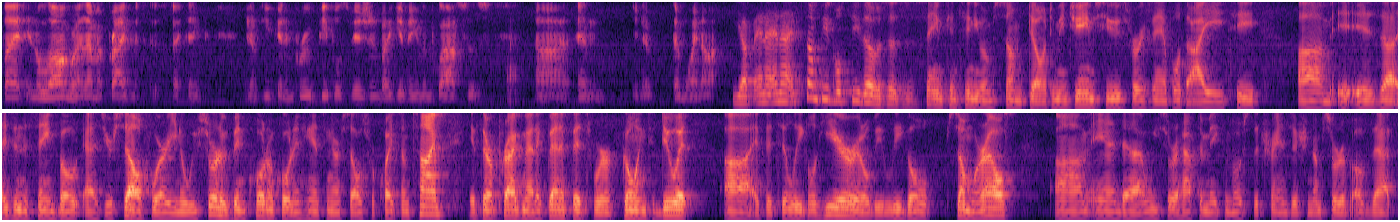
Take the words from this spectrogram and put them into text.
But in the long run, I'm a pragmatist. I think you know if you can improve people's vision by giving them glasses, uh, and you know, then why not? Yep, and, and I, some people see those as the same continuum, some don't. I mean, James Hughes, for example, at the IEET, um, is uh, is in the same boat as yourself, where you know we've sort of been quote unquote enhancing ourselves for quite some time. If there are pragmatic benefits, we're going to do it. Uh, if it's illegal here, it'll be legal somewhere else, um, and uh, we sort of have to make the most of the transition. I'm sort of of that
